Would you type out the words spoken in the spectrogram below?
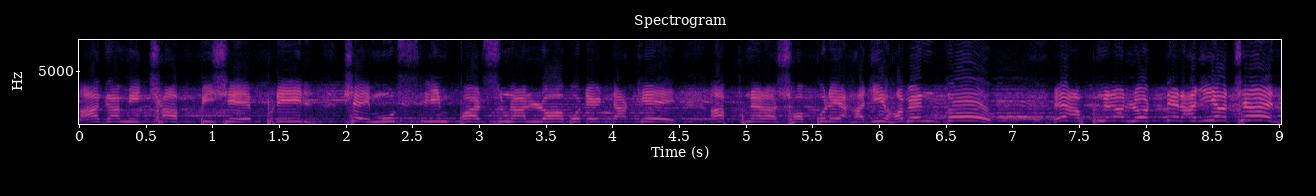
আগামী ছাব্বিশে এপ্রিল সেই মুসলিম পার্সোনাল ল বোর্ডের ডাকে আপনারা সকলে হাজির হবেন তো? এ, আপনারা লড়তে রাজি আছেন?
